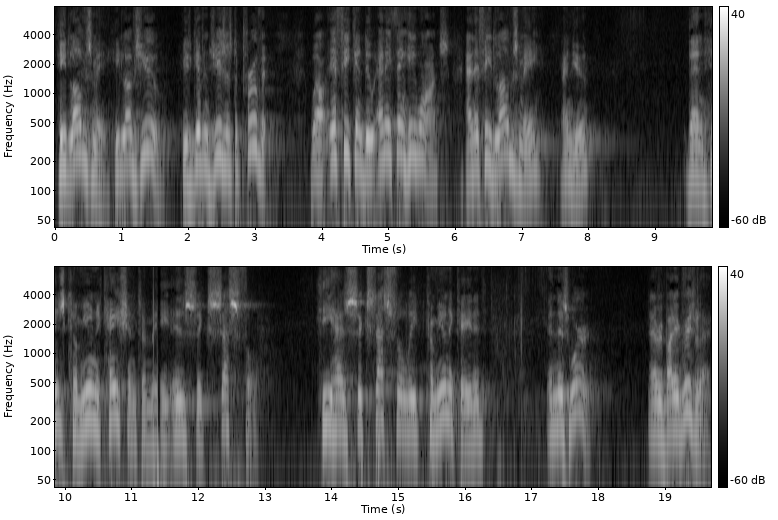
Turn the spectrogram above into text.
He loves me. He loves you. He's given Jesus to prove it. Well, if he can do anything he wants, and if he loves me and you, then his communication to me is successful he has successfully communicated in this word. And everybody agrees with that.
